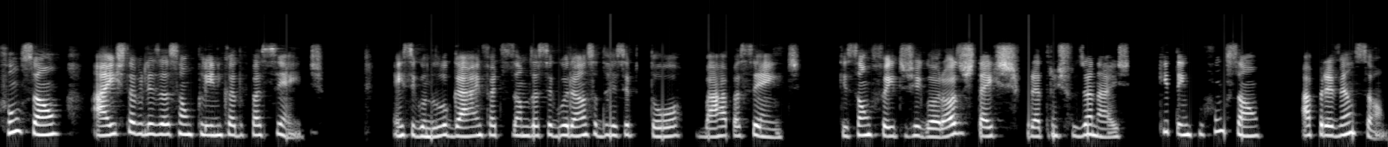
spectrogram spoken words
função a estabilização clínica do paciente. Em segundo lugar, enfatizamos a segurança do receptor barra paciente, que são feitos rigorosos testes pré-transfusionais que têm por função a prevenção.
